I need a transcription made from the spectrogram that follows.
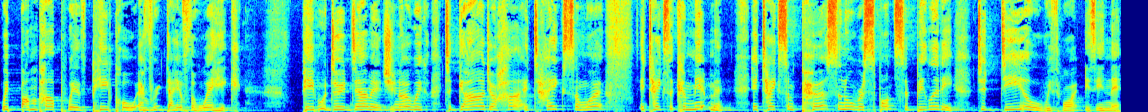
We bump up with people every day of the week. People do damage. You know, we, to guard your heart, it takes some work. It takes a commitment. It takes some personal responsibility to deal with what is in there.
